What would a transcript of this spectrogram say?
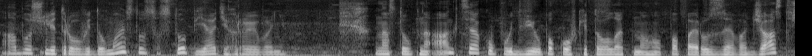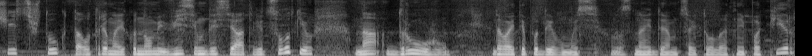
Або ж літровий Domestos 105 гривень. Наступна акція: купуй дві упаковки туалетного паперу Zeva Just 6 штук та отримай економію 80% на другу. Давайте подивимось, знайдемо цей туалетний папір.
